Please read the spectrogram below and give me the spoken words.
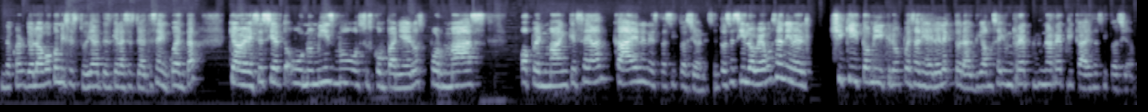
Yo lo hago con mis estudiantes, que las estudiantes se den cuenta que a veces, ¿cierto? Uno mismo o sus compañeros, por más open mind que sean, caen en estas situaciones. Entonces, si lo vemos a nivel chiquito, micro, pues a nivel electoral, digamos, hay un una réplica de esa situación.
